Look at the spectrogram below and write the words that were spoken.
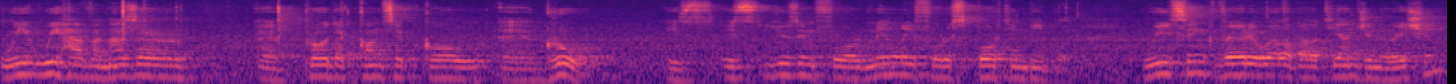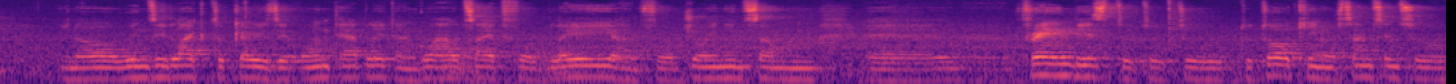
we, we have another uh, product concept called uh, Grow is is using for mainly for sporting people. We think very well about young generation you know, when they like to carry their own tablet and go outside for play and for joining some uh, friends to, to, to, to talking or something, so,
